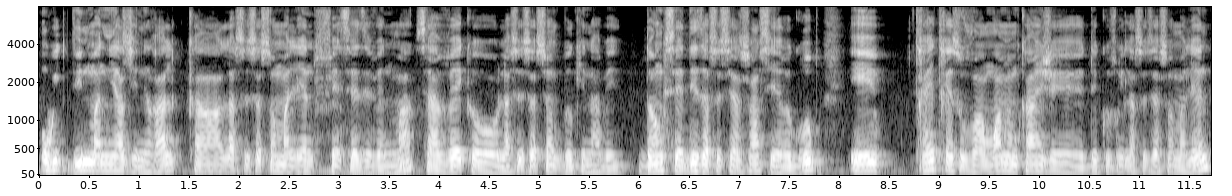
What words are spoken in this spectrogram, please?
Oui, d'une manière générale, quand l'association malienne fait ses événements, c'est avec euh, l'association burkinabé. Donc, ces deux associations s'y regroupent et très très souvent, moi-même quand j'ai découvert l'association malienne,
